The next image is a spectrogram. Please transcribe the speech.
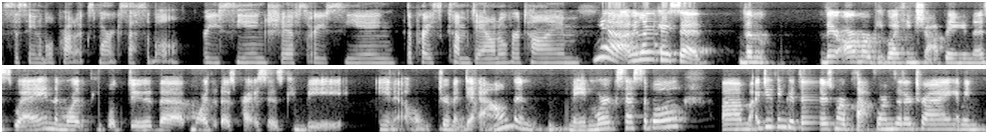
sustainable products more accessible? Are you seeing shifts? Are you seeing the price come down over time? Yeah, I mean, like I said, the there are more people I think shopping in this way, and the more that people do, the more that those prices can be, you know, driven down and made more accessible. Um, I do think that there's more platforms that are trying. I mean,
